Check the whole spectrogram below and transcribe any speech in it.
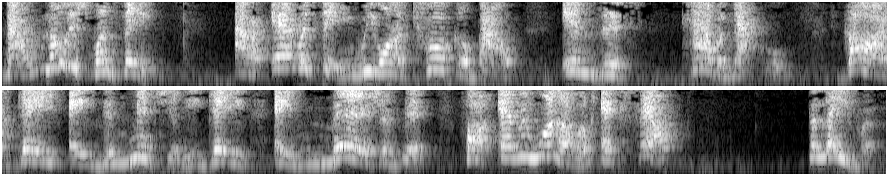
Now notice one thing. Out of everything we want to talk about in this tabernacle, God gave a dimension. He gave a measurement for every one of them except the laver.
